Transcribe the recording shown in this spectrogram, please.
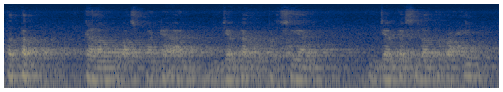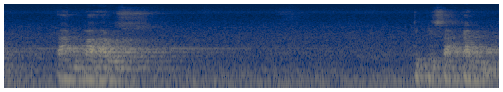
tetap dalam kewaspadaan menjaga kebersihan menjaga silaturahim tanpa harus dipisahkan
